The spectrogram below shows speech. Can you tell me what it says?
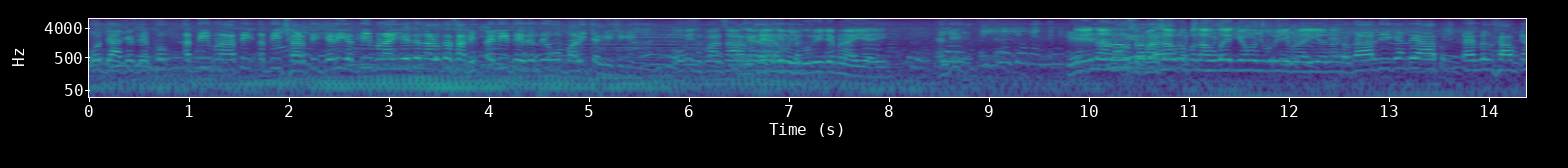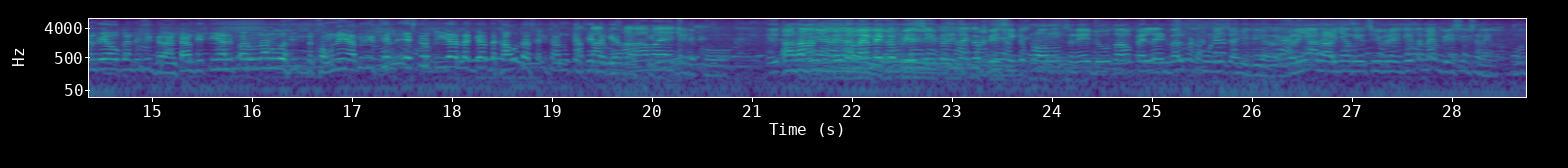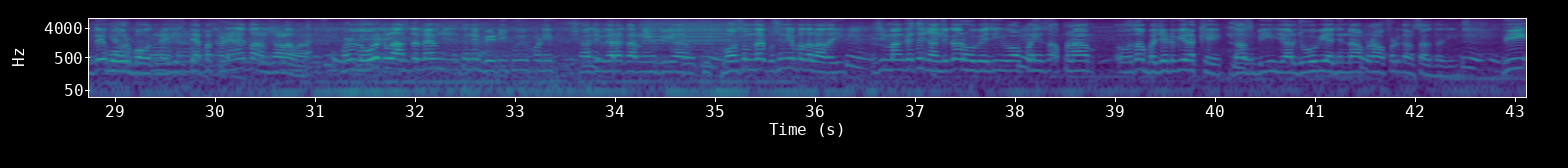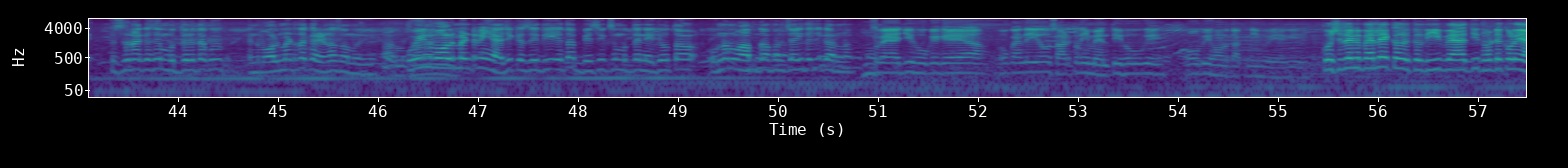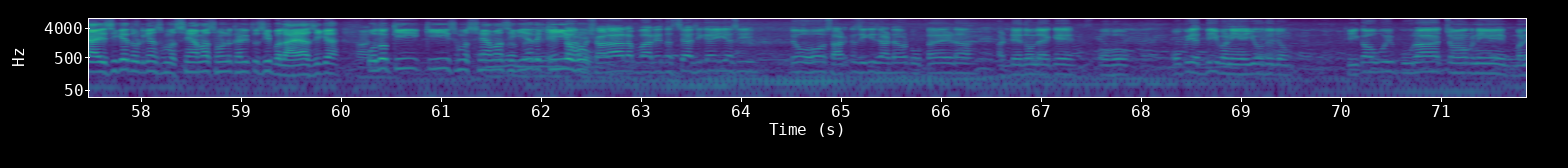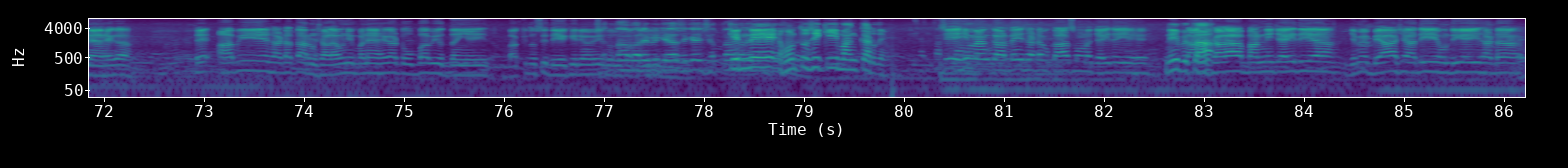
ਉਹ ਜਾ ਕੇ ਦੇਖੋ ਅੱਧੀ ਬਣਾਤੀ ਅੱਧੀ ਛੱਡਤੀ ਜਿਹੜੀ ਅੱਧੀ ਬਣਾਈ ਇਹਦੇ ਨਾਲੋਂ ਤਾਂ ਸਾਡੀ ਪਹਿਲੀ ਦੇ ਦਿੰਦੇ ਉਹ ਬਾਲੀ ਚੰਗੀ ਸੀਗੀ ਉਹ ਵੀ ਸਰਪੰਚ ਸਾਹਿਬ ਕਹਿੰਦੇ ਆ ਜੀ ਮਜਬੂਰੀ 'ਚ ਬਣਾਈ ਆ ਜੀ। ਨੇ? ਇਹ ਤਾਂ ਹੁਣ ਸਰਪੰਚ ਸਾਹਿਬ ਨੂੰ ਪਤਾ ਹੋਊਗਾ ਇਹ ਕਿਉਂ ਮਜਬੂਰੀ 'ਚ ਬਣਾਈ ਆ ਉਹਨਾਂ ਨੇ। ਸਰਦਾਰ ਜੀ ਕਹਿੰਦੇ ਆਪ ਐਮਐਲ ਸਾਹਿਬ ਕਹਿੰਦੇ ਆ ਉਹ ਕਹਿੰਦੇ ਜੀ ਗ੍ਰਾਂਟਾਂ ਦਿੱਤੀਆਂ ਨੇ ਪਰ ਉਹਨਾਂ ਨੂੰ ਅਸੀਂ ਦਿਖਾਉਨੇ ਆ ਵੀ ਇੱਥੇ 1 ਰੁਪਿਆ ਲੱਗਿਆ ਦਿਖਾਓ ਤਾਂ ਸਹੀ ਸਾਨੂੰ ਕਿੱਥੇ ਲੱਗਿਆ ਬਸ। ਦੇਖੋ ਇਹ ਤਾਂ ਇਹ ਤਾਂ ਮੈਮ ਇੱਕ ਬੇਸਿਕ ਇਹ ਤਾਂ ਇੱਕ ਬੇਸਿਕ ਪ੍ਰੋਬਲਮਸ ਨੇ ਜੋ ਤਾਂ ਪਹਿਲਾਂ ਹੀ ਡਿਵੈਲਪਮੈਂਟ ਹੋਣੀ ਚਾਹੀਦੀ ਆ। ਗਲੀਆਂ ਨਾਲੀਆਂ ਦੀ ਸੀਵਰੇਜ ਦੀ ਇਹ ਤਾਂ ਮੈਮ ਬੇਸਿਕਸ ਨੇ ਮੁੱਦੇ ਹੋਰ ਬਹੁਤ ਨੇ ਜਿਸ ਤੇ ਆਪਾਂ ਖੜੇ ਨੇ ਧਰਮਸ਼ਾਲਾ ਵਾ। ਹੁਣ ਲੋਅਰ ਕਲਾਸ ਦਾ ਮੈਮ ਜਿਸ ਕਨੇ ਬੇਟੀ ਕੋਈ ਆਪਣੀ ਸ਼ਾਦੀ ਵਗੈਰਾ ਕਰਨੀ ਹੁੰਦੀ ਆ ਮੌਸਮ ਦਾ ਕੁਝ ਨਹੀਂ ਪਤਾ ਲੱਗਦਾ ਜੀ। ਅਸੀਂ ਮੰਗ ਇੱਥੇ ਜੰਜ ਘਰ ਹੋਵੇ ਜੀ ਉਹ ਆਪਣੀ ਆਪਣਾ ਉਹਦਾ ਬਜਟ ਵੀ ਰੱਖੇ 10 20000 ਜੋ ਵੀ ਆ ਜਿੰਨਾ ਆਪਣਾ ਆਫਰ ਕਰ ਸਕਦਾ ਜੀ। ਵੀ ਕਿਸੇ ਨਾ ਕਿਸੇ ਮੁੱਦੇ 'ਤੇ ਤਾਂ ਕੋਈ ਇਨਵੋਲਵਮੈਂਟ ਤਾਂ ਕਰੇ ਨਾ ਸਾਨੂੰ ਜੀ। ਕੋਈ ਇਨਵੋਲਵਮੈਂਟ ਨਹੀਂ ਹੈ ਜੀ ਕਿਸੇ ਦੀ ਇਹ ਤਾਂ ਬੇਸਿਕਸ ਮੁੱਦੇ ਨੇ ਜੋ ਤਾਂ ਉਹਨਾਂ ਨੂੰ ਆਪ ਦਾ ਫਰਜ਼ ਚਾਹੀਦਾ ਜੀ ਕਰਨਾ। ਵੈਜ ਜੀ ਹੋ ਕੇ ਗਏ ਆ ਉਹ ਕਹਿੰਦੇ ਜੀ ਉਹ ਸੜਕ ਦੀ ਮਿਹਨਤੀ ਹੋਊਗੀ ਉਹ ਵੀ ਹੁਣ ਤੱਕ ਨਹੀਂ ਹੋਈ ਹੈਗੀ। ਕੁਝ ਦਿਨ ਪਹਿਲੇ ਕੁਲ- ਕੁਲਦੀਪ ਵੈਦ ਜੀ ਤੁਹਾਡੇ ਕੋਲੇ ਆਏ ਸੀਗੇ ਤੁਹਾਡੀਆਂ ਸਮੱਸਿਆਵਾਂ ਸੁਣਨ ਖਾਲੀ ਤੁਸੀਂ ਬੁਲਾਇਆ ਸੀਗਾ। ਉਦੋਂ ਕੀ ਕੀ ਸਮੱਸਿਆਵਾਂ ਸੀਗੀਆਂ ਤੇ ਕੀ ਉਹ? ਧਰਮਸ਼ਾਲਾ ਬਾਰੇ ਦੱਸਿਆ ਸੀਗਾ ਜੀ ਅਸੀਂ ਤੇ ਉਹ ਸੜਕ ਸੀਗੀ ਸਾਡਾ ਉਹ ਟੋਟਾ ਜਿਹਾ ਜਿਹੜਾ ਅੱਡੇ ਤੋਂ ਲੈ ਕੇ ਉਹ ਉਹ ਵੀ ਅੱਧੀ ਬਣੀ ਹੈ ਜੀ ਉਹਦੇ ਚੋਂ। ਠੀਕ ਆ ਉਹ ਵੀ ਪੂਰਾ ਚੌਂਕ ਨਹੀਂ ਬਣਿਆ ਹੈਗਾ। ਤੇ ਆ ਵੀ ਇਹ ਸਾਡਾ ਧਰਮਸ਼ਾਲਾ ਵੀ ਨਹੀਂ ਬਣਿਆ ਹੈਗਾ ਟੋਬਾ ਵੀ ਉਦਾਂ ਹੀ ਹੈ ਜੀ। ਬਾਕੀ ਤੁਸੀਂ ਦੇਖ ਹੀ ਰਹੇ ਹੋ ਜੀ ਤੁਹਾਨੂੰ ਬਾਰੇ ਵੀ ਕਿਹਾ ਕਿੰਨੇ ਹੁਣ ਤੁਸੀਂ ਕੀ ਮੰਗ ਕਰਦੇ ਹੋ? ਅਸੀਂ ਇਹੀ ਮੰਗ ਕਰਦੇ ਹਾਂ ਜੀ ਸਾਡਾ ਵਿਕਾਸ ਹੋਣਾ ਚਾਹੀਦਾ ਜੀ ਇਹ। ਨਹੀਂ, ਧਰਮਸ਼ਾਲਾ ਬਣਨੀ ਚਾਹੀਦੀ ਆ। ਜਿਵੇਂ ਵਿਆਹ ਸ਼ਾਦੀ ਹੁੰਦੀ ਹੈ ਜੀ ਸਾਡਾ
